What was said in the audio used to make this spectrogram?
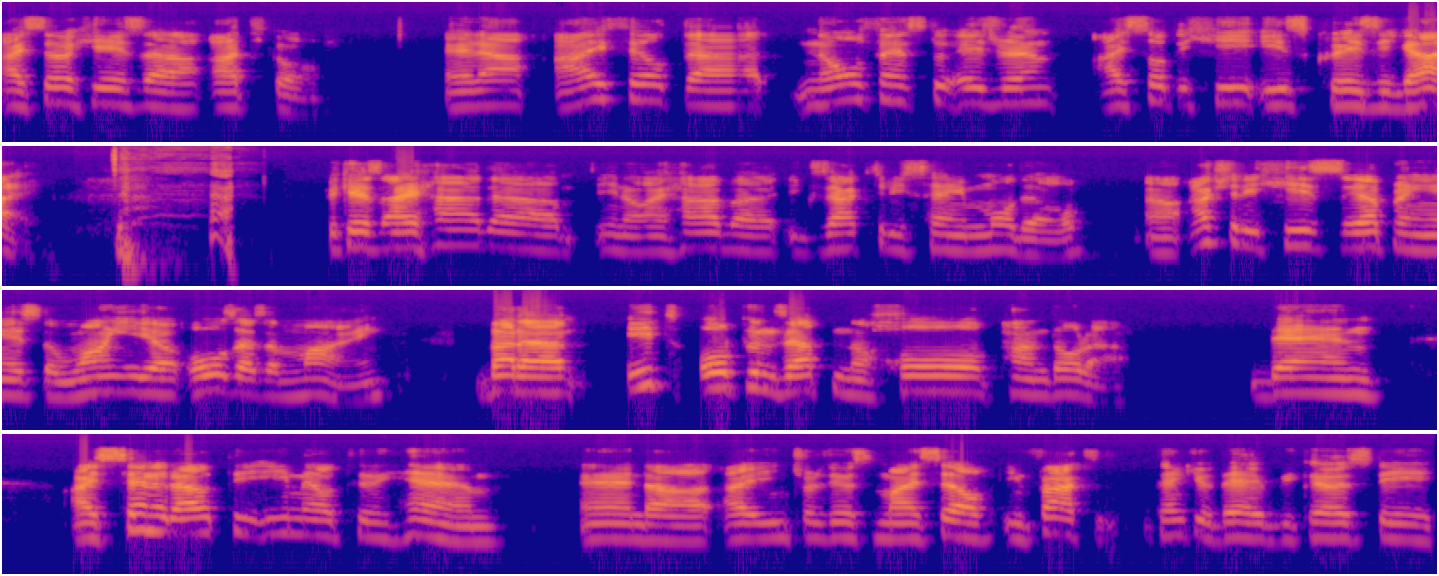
I saw his uh, article, and uh, I felt that no offense to Adrian, I thought he is crazy guy. because I had, uh, you know, I have uh, exactly same model. Uh, actually, his airplane is the one year older than mine, but uh, it opens up the whole Pandora. Then I sent it out the email to him, and uh, I introduced myself. In fact, thank you, Dave, because the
